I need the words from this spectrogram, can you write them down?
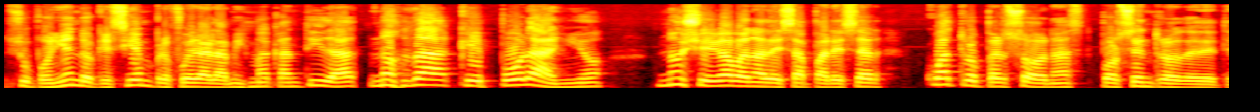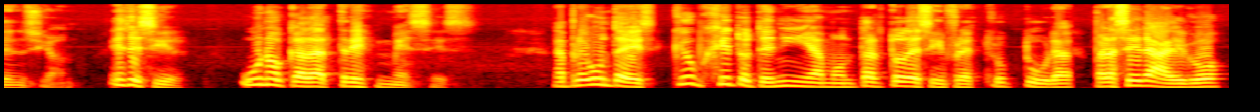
suponiendo que siempre fuera la misma cantidad, nos da que por año no llegaban a desaparecer cuatro personas por centro de detención. Es decir, uno cada tres meses. La pregunta es, ¿qué objeto tenía montar toda esa infraestructura para hacer algo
